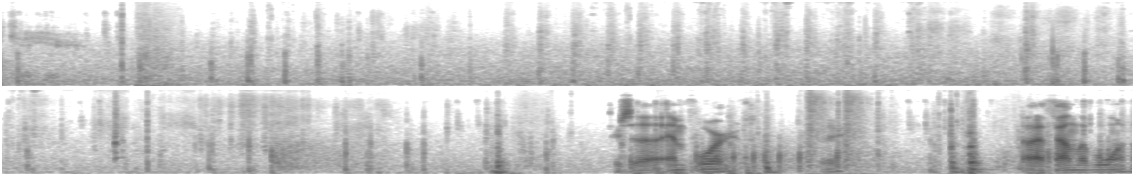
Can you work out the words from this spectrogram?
AK here. M4 there. Oh, I found level one.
